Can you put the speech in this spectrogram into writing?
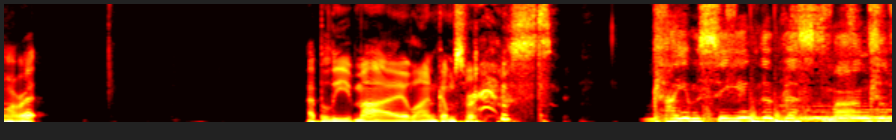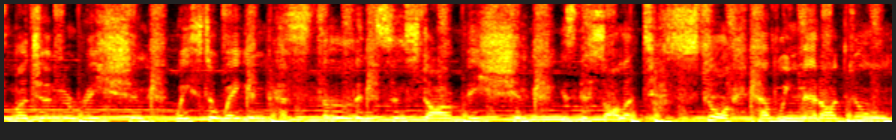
All right. I believe my line comes first. I am seeing the best minds of my generation waste away in pestilence and starvation. Is this all a test or have we met our doom?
